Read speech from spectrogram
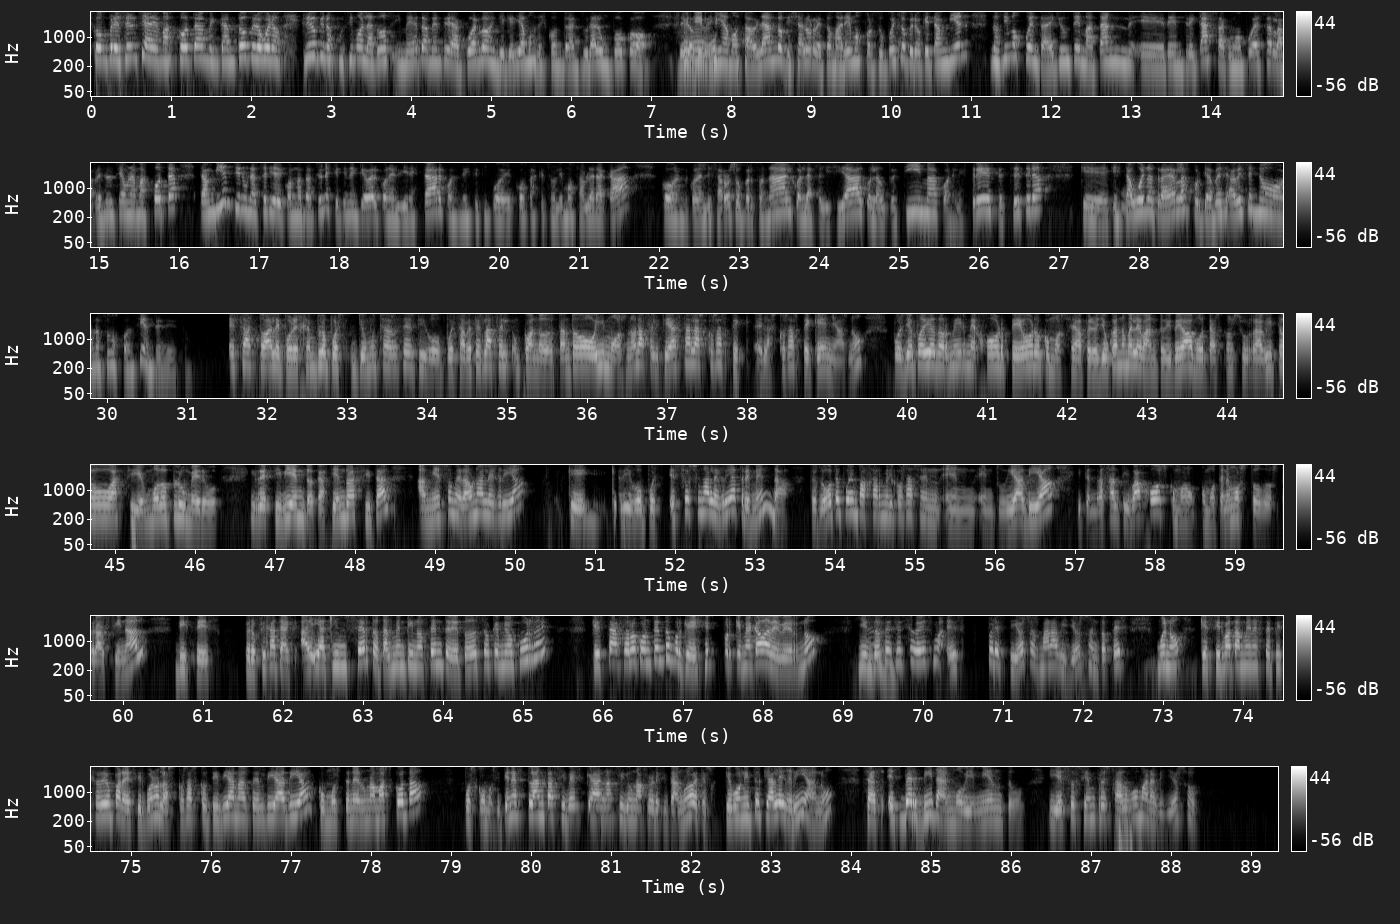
con presencia de mascota, me encantó, pero bueno, creo que nos pusimos las dos inmediatamente de acuerdo en que queríamos descontracturar un poco de lo que veníamos hablando, que ya lo retomaremos, por supuesto, pero que también nos dimos cuenta de que un tema tan eh, de entre casa como puede ser la presencia de una mascota, también tiene una serie de connotaciones que tienen que ver con el bienestar, con este tipo de cosas que solemos hablar acá, con, con el desarrollo personal, con la felicidad, con la autoestima, con el estrés, etcétera que, está bueno traerlas porque a veces, no, somos conscientes de eso. Exacto, Ale. Por ejemplo, pues yo muchas veces digo, pues a veces la cuando tanto oímos, ¿no? La felicidad está en las cosas, en las cosas pequeñas, ¿no? Pues yo he podido dormir mejor, peor o como sea, pero yo cuando me levanto y veo a Botas con su rabito así, en modo plumero, y recibiéndote, haciendo así tal, a mí eso me da una alegría que, que digo, pues eso es una alegría tremenda. Entonces, luego te pueden pasar mil cosas en, tu día a día y tendrás altibajos como, como tenemos todos, pero al final dices, pero fíjate, hay aquí un ser totalmente inocente de todo eso que me ocurre que está solo contento porque, porque me acaba de ver, ¿no? Y entonces eso es, es precioso, es maravilloso. Entonces, bueno, que sirva también este episodio para decir, bueno, las cosas cotidianas del día a día, como es tener una mascota, pues como si tienes plantas y ves que ha nacido una florecita nueva, dices, qué bonito y qué alegría, ¿no? O sea, es ver vida en movimiento y eso siempre es algo maravilloso.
